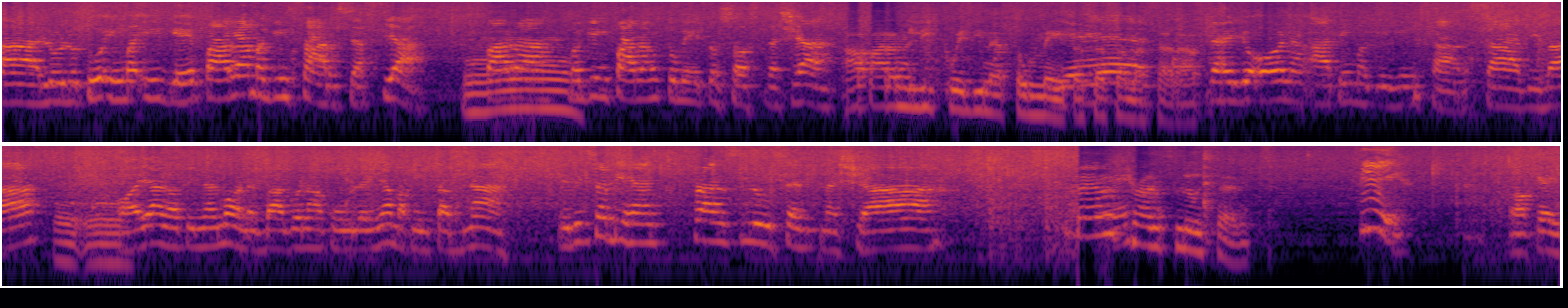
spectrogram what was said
ah, lulutuing maigi para maging sarsa siya. Para Mm. maging parang tomato sauce na siya. Ah, parang liquidy na tomato sa sa masarap. Dahil yun ang ating magiging sarsa, di ba? Oo. O ayan, o, tingnan mo, nagbago na ang kulay niya, makintab na. Ibig sabihin, translucent na siya. Pero translucent. T! Okay,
